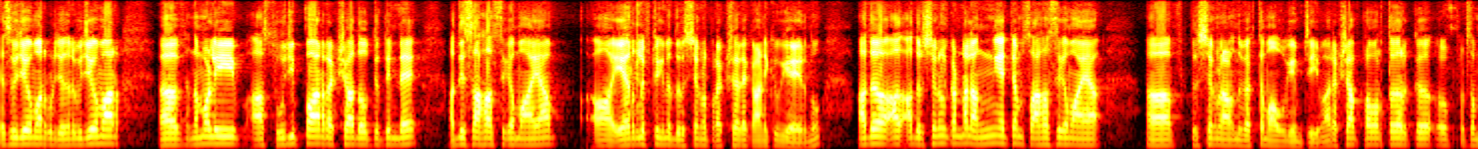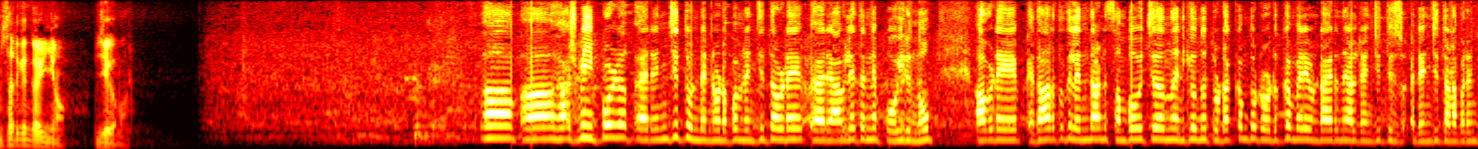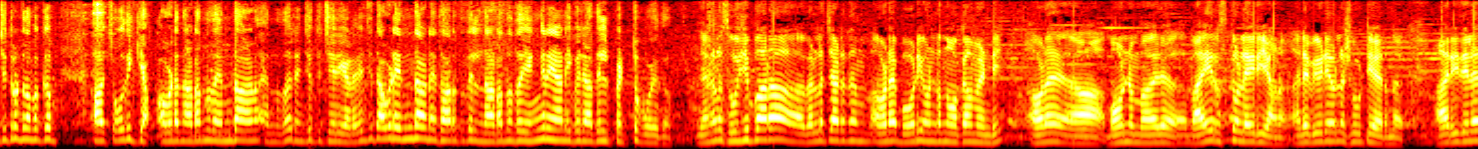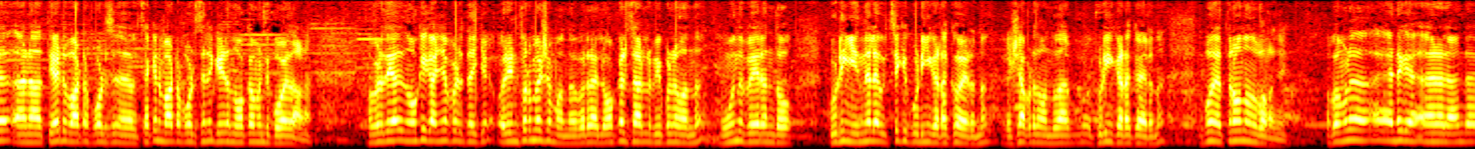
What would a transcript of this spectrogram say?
S Vijayakumar കുറിച്ച് ചെയ്യുന്നത് വിജയകുമാർ നമ്മൾ ഈ സൂചിപ്പാറ രക്ഷാദൗത്യത്തിന്റെ അതിസാഹസികമായ എയർ എയർലിഫ്റ്റിങ്ങിന്റെ ദൃശ്യങ്ങൾ പ്രേക്ഷകരെ കാണിക്കുകയായിരുന്നു. അത് ആ ദൃശ്യങ്ങൾ കണ്ടാൽ അങ്ങേയറ്റം സാഹസികമായ ദൃശ്യങ്ങളാണെന്ന് വ്യക്തമാവുകയും ചെയ്യും. ആ രക്ഷാപ്രവർത്തകർക്ക് സംസാരിക്കാൻ കഴിഞ്ഞോ വിജയകുമാർ ആ, ആ, ഹാഷ്മി ഇപ്പോൾ രഞ്ജിത്ത് ഉണ്ട് എന്നോടൊപ്പം. രഞ്ജിത്ത് അവിടെ രാവിലെ തന്നെ പോയിരുന്നു. അവിടെ യഥാർത്ഥത്തിൽ എന്താണ് സംഭവിച്ചതെന്ന് എനിക്കൊന്ന് തുടക്കം തൊട്ട് ഒടുക്കം വരെ ഉണ്ടായിരുന്നയാൾ രഞ്ജിത്ത് രഞ്ജിത്താണ്. അപ്പോൾ രഞ്ജിത്തോട് നമുക്ക് ചോദിക്കാം. അവിടെ നടന്നത് എന്താണ് എന്നത് രഞ്ജിത്ത് ശരിയാണ് രഞ്ജിത്ത് അവിടെ എന്താണ് യഥാർത്ഥത്തിൽ നടന്നത്? എങ്ങനെയാണ് ഇവർ അതിൽ പെട്ടുപോയത്? ഞങ്ങൾ സൂചിപ്പാറ വെള്ളച്ചാട്ടത്തിൽ അവിടെ ബോഡി ഉണ്ടെന്ന് നോക്കാൻ വേണ്ടി അവിടെ മൗണ്ട് ഒരു ഹൈ റിസ്ക് ഉള്ള ഏരിയ ആണ്. അതിന്റെ വീഡിയോയിൽ ഷൂട്ട് ചെയ്യാറുണ്ട്. ആ രീതിയിൽ തേർഡ് വാട്ടർഫോൾസ് സെക്കൻഡ് വാട്ടർഫോൾസിന് കീഴിൽ നോക്കാൻ വേണ്ടി പോയതാണ്. അവിടുത്തെ അത് നോക്കി കഴിഞ്ഞപ്പോഴത്തേക്ക് ഒരു ഇൻഫർമേഷൻ വന്നു. ഇവരുടെ ലോക്കൽ സൈഡിലെ പീപ്പിളിന് വന്ന് മൂന്ന് പേരെന്തോ കുടുങ്ങി ഇന്നലെ ഉച്ചയ്ക്ക് കുടുങ്ങി കിടക്കുമായിരുന്നു രക്ഷാപ്പെടുന്ന വന്ന് കുടുങ്ങി കിടക്കുമായിരുന്നു അപ്പോൾ എത്തണമെന്നൊന്ന് പറഞ്ഞു. അപ്പോൾ നമ്മൾ എന്റെ എന്റെ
